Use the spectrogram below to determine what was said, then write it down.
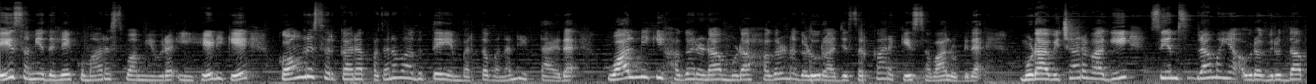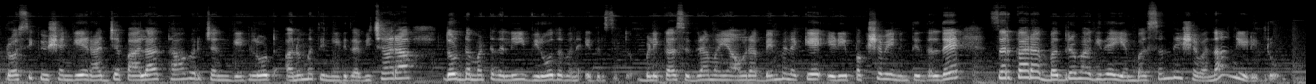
ಈ ಸಮಯದಲ್ಲೇ ಕುಮಾರಸ್ವಾಮಿಯವರ ಈ ಹೇಳಿಕೆ ಕಾಂಗ್ರೆಸ್ ಸರ್ಕಾರ ಪತನವಾಗುತ್ತೆ ಎಂಬರ್ಥವನ್ನ ನೀಡ್ತಾ ಇದೆ. ವಾಲ್ಮೀಕಿ ಹಗರಣ, ಮುಡಾ ಹಗರಣಗಳು ರಾಜ್ಯ ಸರ್ಕಾರಕ್ಕೆ ಸವಾಲೊಡ್ಡಿದೆ. ಮುಡಾ ವಿಚಾರವಾಗಿ ಸಿಎಂ ಸಿದ್ದರಾಮಯ್ಯ ಅವರ ವಿರುದ್ಧ ಪ್ರಾಸಿಕ್ಯೂಷನ್ಗೆ ರಾಜ್ಯಪಾಲ ಥಾವರ್ ಚಂದ್ ಗೆಹ್ಲೋಟ್ ಅನುಮತಿ ನೀಡಿದ ವಿಚಾರ ದೊಡ್ಡ ಮಟ್ಟದಲ್ಲಿ ವಿರೋಧವನ್ನು ಎದುರಿಸಿತ್ತು. ಬಳಿಕ ಸಿದ್ದರಾಮಯ್ಯ ಅವರ ಬೆಂಬಲಕ್ಕೆ ಇಡೀ ಪಕ್ಷವೇ ನಿಂತಿದ್ದಲ್ಲದೆ ಸರ್ಕಾರ ಭದ್ರವಾಗಿದೆ ಎಂಬ ಸಂದೇಶವನ್ನ ನೀಡಿದ್ರು.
